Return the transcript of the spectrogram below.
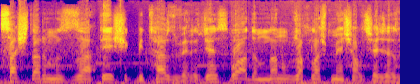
Saçlarımıza değişik bir tarz vereceğiz. Bu adımdan uzaklaşmaya çalışacağız.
